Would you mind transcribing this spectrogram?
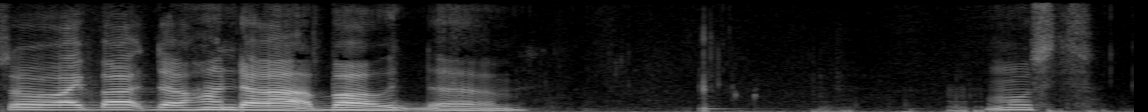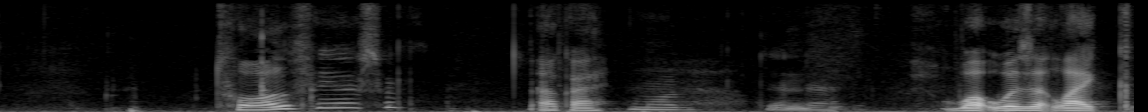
So I bought the Honda about um, almost twelve years ago. Okay. More than that. What was it like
